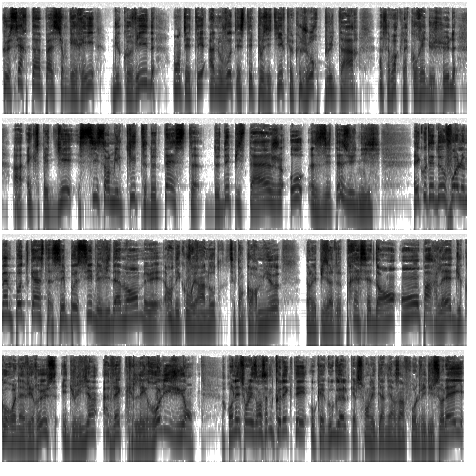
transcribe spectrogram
que certains patients guéris du Covid ont été à nouveau testés positifs quelques jours plus tard, à savoir que la Corée du Sud a expédié 600 000 kits de tests de dépistage aux États-Unis. Écoutez deux fois le même podcast, c'est possible évidemment, mais en découvrir un autre, c'est encore mieux. Dans l'épisode précédent, on parlait du coronavirus et du lien avec les religions. On est sur les enceintes connectées. Ok Google, quelles sont les dernières infos au lever du soleil?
